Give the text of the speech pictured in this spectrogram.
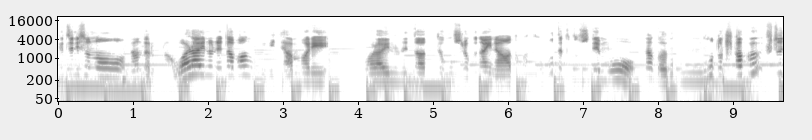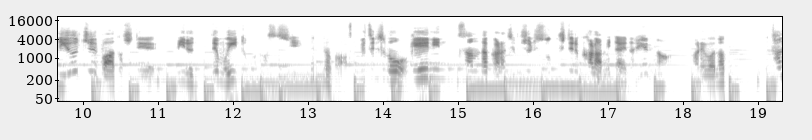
別にその、なんだろうな、お笑いのネタ番組ってあんまり、お笑いのネタって面白くないなとかって思ってたとしても、なんか、ん、ほんと企画普通に YouTuber として見るでもいいと思いますし、なんか、別にその芸人さんだから事務所に所属してるからみたいな変な、あれはなく、単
